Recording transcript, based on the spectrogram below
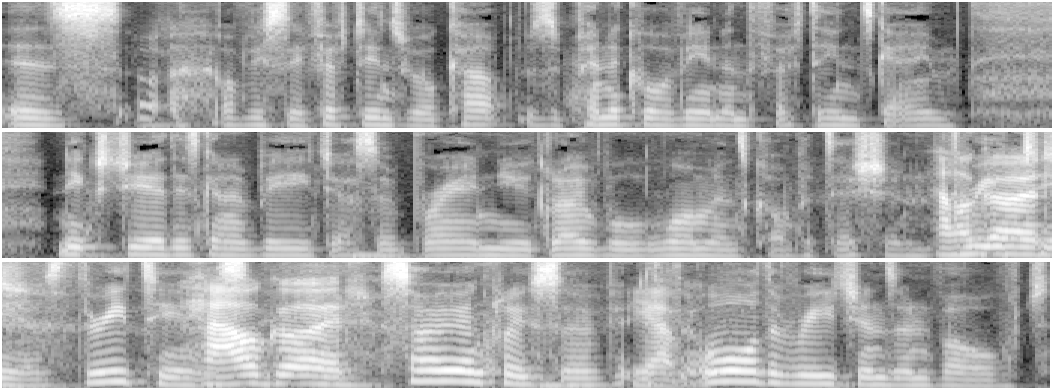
is obviously 15s World Cup is a pinnacle event in the 15s game. Next year, there's going to be just a brand new global women's competition. How three good. tiers, three tiers. How good. So inclusive. Yep. All the regions involved.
